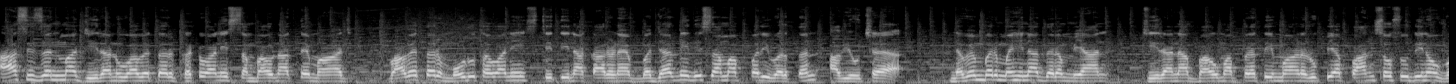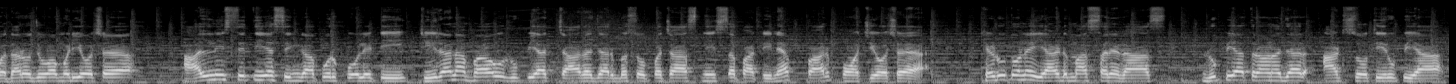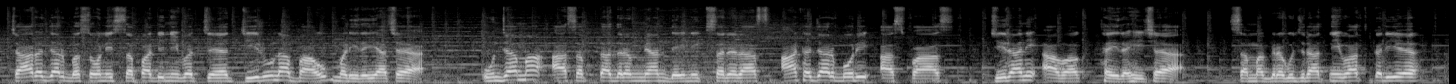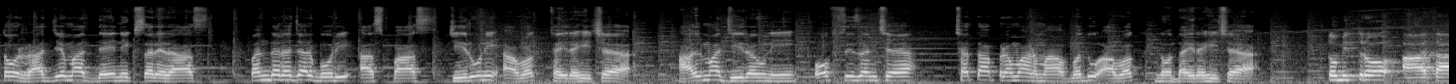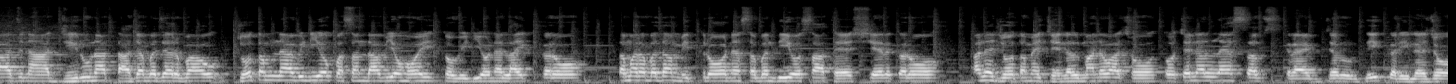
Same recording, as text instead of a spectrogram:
આ સિઝનમાં જીરાનું વાવેતર ઘટવાની સંભાવના તેમજ વાવેતર મોડું થવાની સ્થિતિના કારણે બજારની દિશામાં પરિવર્તન આવ્યું છે. નવેમ્બર મહિના દરમિયાન જીરાના ભાવમાં પ્રતિમણ રૂપિયા પાંચસો સુધીનો વધારો જોવા મળ્યો છે. હાલની સ્થિતિએ સિંગાપુર ક્વોલિટી જીરાના ભાવ રૂપિયા ચાર હજાર બસો પચાસની સપાટીને પાર પહોંચ્યો છે. ખેડૂતોને યાર્ડમાં સરેરાશ રૂપિયા ત્રણ હજાર આઠસોથી રૂપિયા ચાર હજાર બસોની સપાટીની વચ્ચે જીરુના ભાવ મળી રહ્યા છે. ઊંઝામાં આ સપ્તાહ દરમિયાન દૈનિક સરેરાશ આઠ હજાર બોરી આસપાસ જીરાની આવક થઈ રહી છે. સમગ્ર ગુજરાતની વાત કરીએ તો રાજ્યમાં દૈનિક સરેરાશ પંદર હજાર બોરી આસપાસ જીરુની આવક થઈ રહી છે. હાલમાં જીરુની ઓફ સિઝન છે, છતાં પ્રમાણમાં વધુ આવક નોંધાઈ રહી છે. તો મિત્રો, આ હતા આજના જીરુના તાજા બજાર ભાવ. જો તમને આ વીડિયો પસંદ આવ્યો હોય, તો વિડીયોને લાઇક કરો. તમારા બધા મિત્રો અને સંબંધીઓ સાથે શેર કરો. અને જો તમે ચેનલમાં નવા છો, તો ચેનલને સબસ્ક્રાઈબ જરૂરથી કરી લેજો.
